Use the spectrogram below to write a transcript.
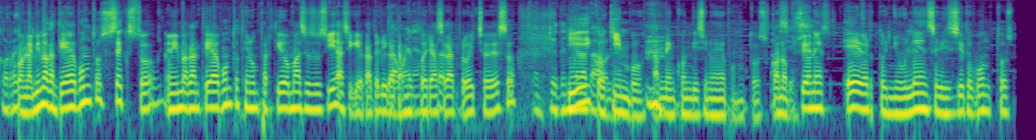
Correcto. Con la misma cantidad de puntos, sexto, la misma cantidad de puntos, tiene un partido más, eso sí, así que Católica también podría sacar provecho de eso. Y. Coquimbo también con 19 puntos. Con Así es. opciones Everton, Ñublense 17 puntos,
